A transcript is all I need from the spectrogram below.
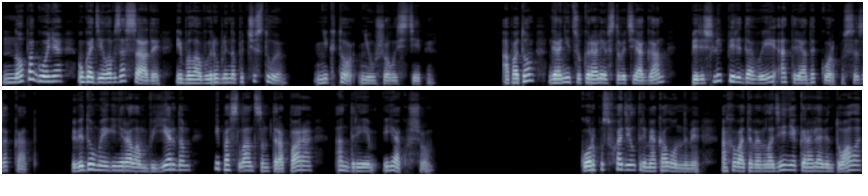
Но погоня угодила в засады и была вырублена подчистую. Никто не ушел из степи. А потом границу королевства Тиаган перешли передовые отряды корпуса «Закат», ведомые генералом Вьердом и посланцем Тропара Андреем Якушевым. Корпус входил тремя колоннами, охватывая владение короля Вентуала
